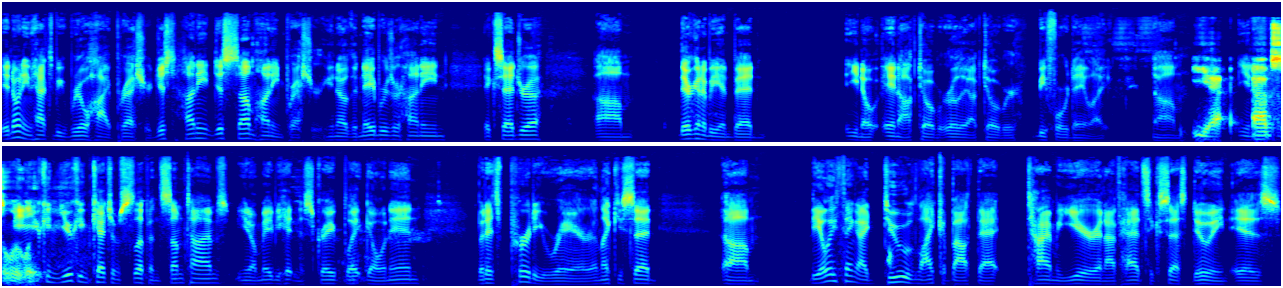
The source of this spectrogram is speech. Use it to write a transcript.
it don't even have to be real high pressure. Just hunting, just some hunting pressure. You know, the neighbors are hunting, etc. Um, they're going to be in bed, you know, in October, early October, before daylight. Um, Yeah, you know, absolutely. you can you can catch them slipping sometimes. You know, maybe hitting a scrape late going in, but it's pretty rare. And like you said, um, the only thing I do like about that time of year, and I've had success doing, is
